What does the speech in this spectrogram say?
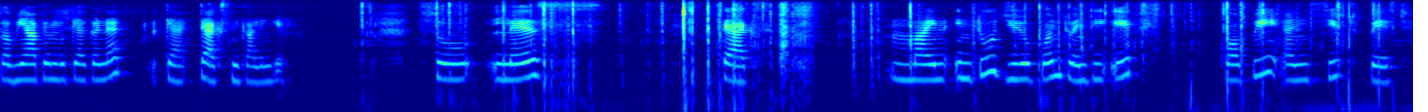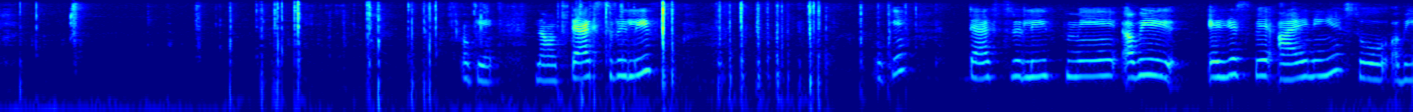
तो अब यहाँ पे हम लोग क्या करना है क्या टैक्स निकालेंगे so less tax mine into zero point twenty eight copy and shift paste okay, now tax relief. Okay tax relief में अभी एरियर्स पे आए नहीं है सो so अभी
